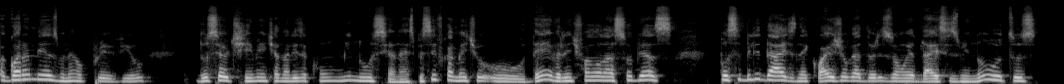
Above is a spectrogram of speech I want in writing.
agora mesmo, né? O preview do seu time, a gente analisa com minúcia, né? Especificamente o Denver, a gente falou lá sobre as possibilidades, né? Quais jogadores vão herdar esses minutos.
